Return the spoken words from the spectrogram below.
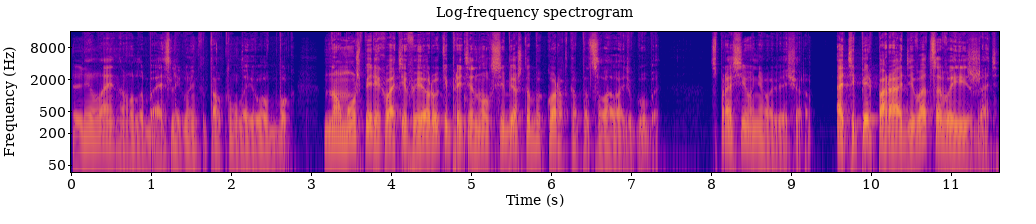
Лилайна, улыбаясь, легонько толкнула его в бок, но муж, перехватив ее руки, притянул к себе, чтобы коротко поцеловать в губы. «Спроси у него вечером. А теперь пора одеваться, выезжать,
